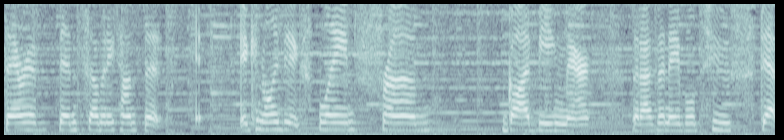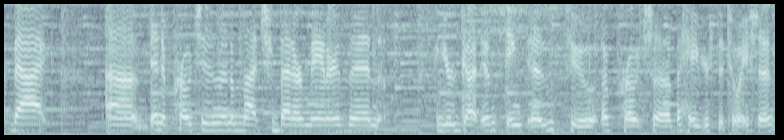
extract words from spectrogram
there have been so many times that it can only be explained from God being there that I've been able to step back um, and approach it in a much better manner than your gut instinct is to approach a behavior situation.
